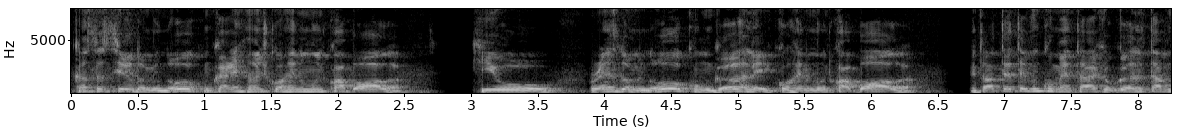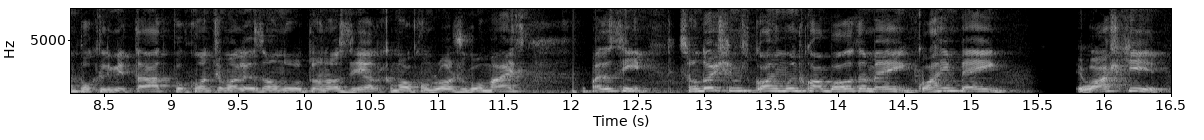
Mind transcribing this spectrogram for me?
Kansas City dominou com o Karen Hunt correndo muito com a bola. Que o Rams dominou com o Gurley correndo muito com a bola. Então até teve um comentário que o Gurley estava um pouco limitado por conta de uma lesão no tornozelo, que o Malcolm Brown jogou mais. Mas assim, são dois times que correm muito com a bola também, correm bem. Eu acho que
